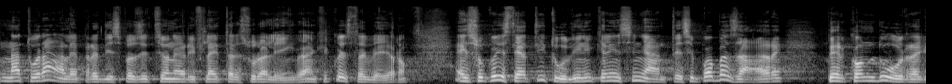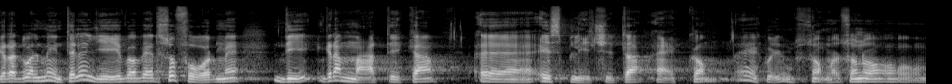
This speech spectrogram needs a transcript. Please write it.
naturale predisposizione a riflettere sulla lingua, anche questo è vero, è su queste attitudini che l'insegnante si può basare per condurre gradualmente l'allievo verso forme di grammatica eh, esplicita. Ecco. E qui, insomma, sono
